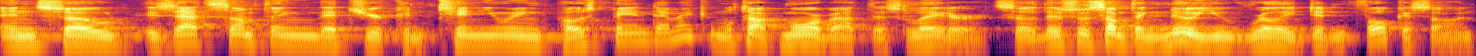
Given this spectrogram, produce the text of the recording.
And so, is that something that you're continuing post pandemic? And we'll talk more about this later. So, this was something new you really didn't focus on.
